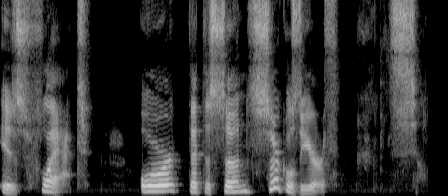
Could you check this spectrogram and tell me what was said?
is flat or that the sun circles the earth.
